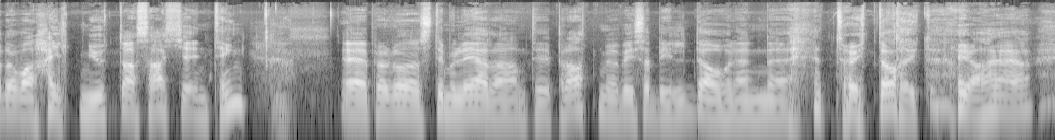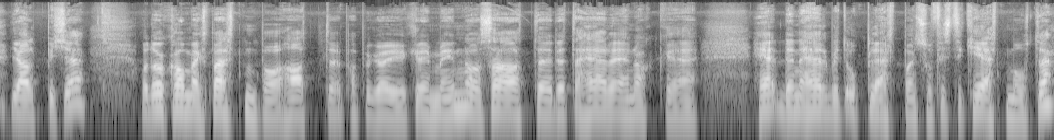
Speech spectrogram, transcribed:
Og da var han helt muta, sa ikke en ting. Eh, prøvde å stimulere han til prat med å vise bilder av den tøyta. tøyta. Tøyte, ja. ja, ja, Hjalp ikke. Og da kom eksperten på hatt papegøyekrim inn og sa at eh, dette her er nok eh, her, Denne her er blitt opplært på en sofistikert måte.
